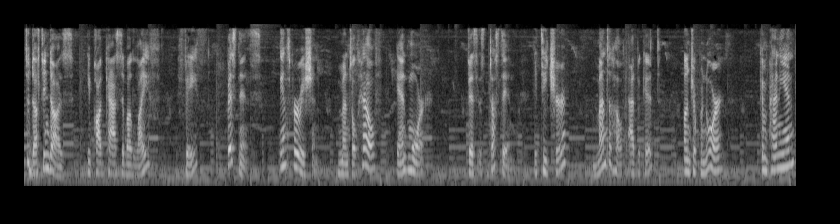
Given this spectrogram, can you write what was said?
to Dustin Does, a podcast about life, faith, business, inspiration, mental health, and more. This is Dustin, a teacher, mental health advocate, entrepreneur, companion,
